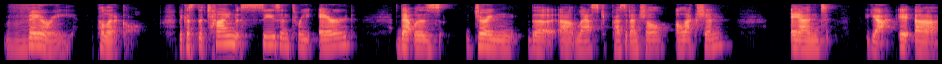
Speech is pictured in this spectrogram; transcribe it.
very political because the time that season 3 aired that was during the uh, last presidential election. And yeah, it uh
